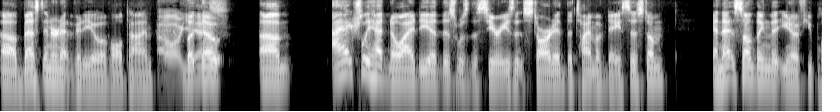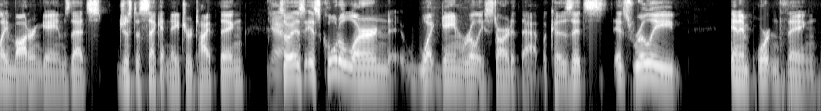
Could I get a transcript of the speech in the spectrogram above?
Uh, best internet video of all time. Oh, yeah. But no. Um, I actually had no idea this was the series that started the time of day system, and that's something that you know if you play modern games, that's just a second nature type thing. Yeah. So it's it's cool to learn what game really started that because it's it's really an important thing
